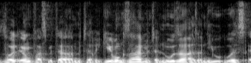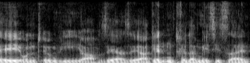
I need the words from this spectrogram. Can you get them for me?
Soll irgendwas mit der, mit der Regierung sein, mit der NUSA, also New USA und irgendwie ja sehr, sehr Agenten-Thriller-mäßig sein.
